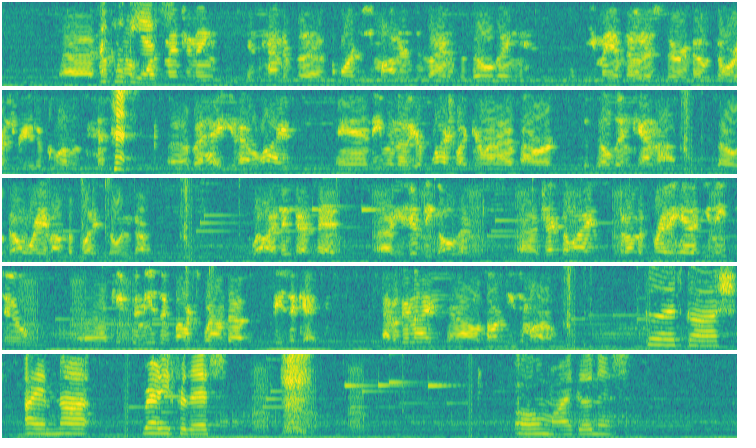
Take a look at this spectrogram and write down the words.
Uh, I something call BS. worth mentioning is kind of the quirky modern design of the building. You may have noticed there are no doors for you to close. uh, but hey, you have a light, and even though your flashlight can run out of power, the building cannot. So don't worry about the place going dark. Well, I think that's it. Uh, you should be golden. Uh, check the lights, put on the Freddy head if you need to. Uh, keep the music box wound up. Piece of cake. Have a good night, and I'll talk to you tomorrow. Good gosh, I am not ready for this. Oh my goodness.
